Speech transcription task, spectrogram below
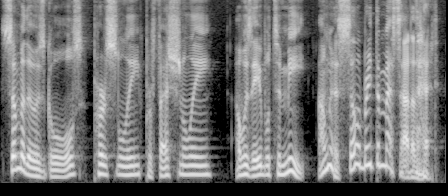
Some of those goals, personally, professionally, I was able to meet. I'm going to celebrate the mess out of that.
